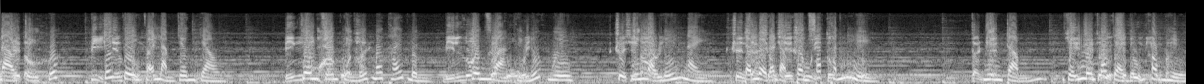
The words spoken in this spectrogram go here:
Đạo trị quốc Trước tiên phải làm dân giàu Dân an thì nước mới thái bình Dân loạn thì nước nguy Những đạo lý này Trẫm đều đã đọc trong sách thánh hiền Nhưng trẫm vẫn luôn có vài điểm không hiểu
